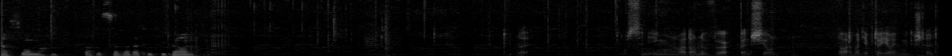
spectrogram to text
Das so machen. Das ist ja relativ egal. Wo ist denn irgendwann war doch eine Workbench hier unten. Oh, warte mal, die hab ich doch hier hinten gestellt.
